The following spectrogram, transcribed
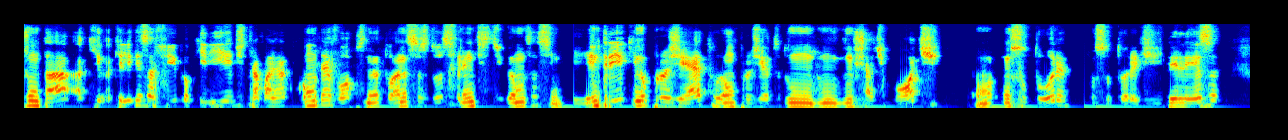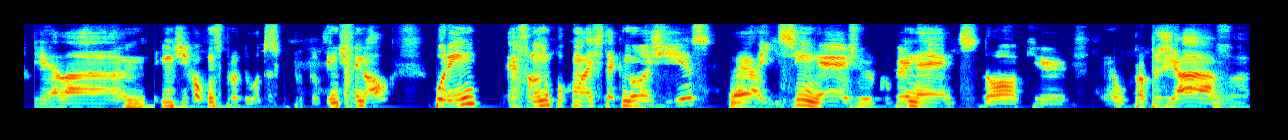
juntar aqui, aquele desafio que eu queria de trabalhar como DevOps, né, atuar nessas duas frentes, digamos assim. E entrei aqui no projeto, é um projeto de um, de um, de um chatbot, é uma consultora, consultora de beleza, e ela indica alguns produtos para o cliente final, porém, é, falando um pouco mais de tecnologias, né, aí sim, Azure, Kubernetes, Docker, é, o próprio Java,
